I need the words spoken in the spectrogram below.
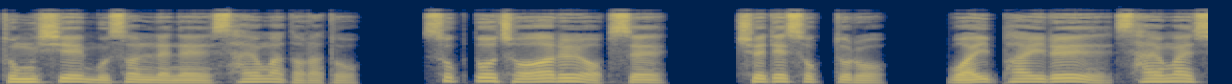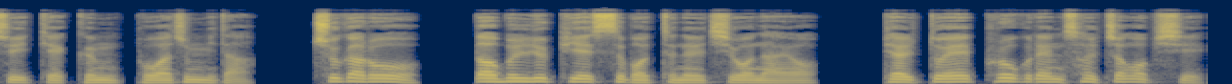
동시에 무선 랜을 사용하더라도 속도 저하를 없애 최대 속도로 와이파이를 사용할 수 있게끔 도와줍니다. 추가로 WPS 버튼을 지원하여 별도의 프로그램 설정 없이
